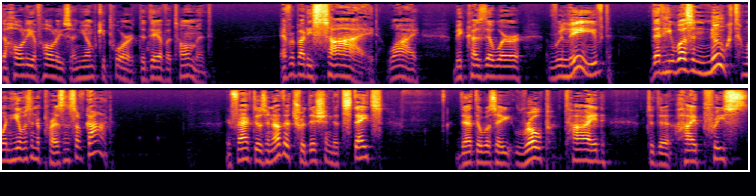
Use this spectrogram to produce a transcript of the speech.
the Holy of Holies on Yom Kippur, the Day of Atonement, everybody sighed. Why? Because they were relieved that he wasn't nuked when he was in the presence of God. In fact, there's another tradition that states that there was a rope tied to the high priest's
